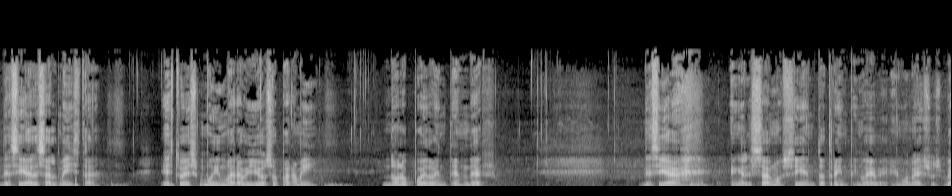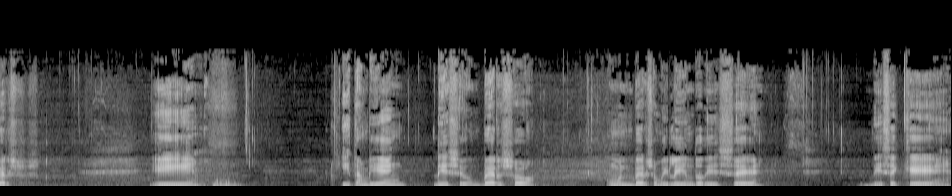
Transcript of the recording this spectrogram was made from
Decía el salmista, esto es muy maravilloso para mí, no lo puedo entender. Decía en el Salmo 139, en uno de sus versos, y, y también dice un verso, un verso muy lindo, dice, dice que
